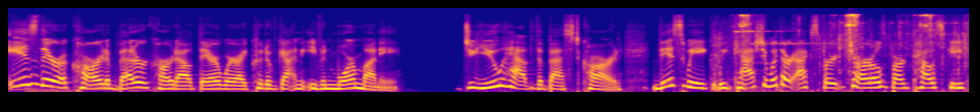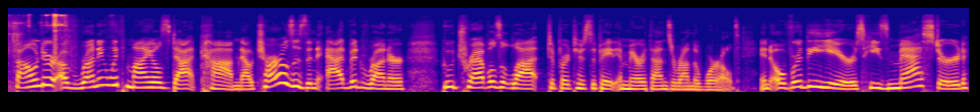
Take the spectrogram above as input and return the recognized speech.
is there a card, a better card out there where I could have gotten even more money? Do you have the best card? This week, we cash in with our expert, Charles Barkowski, founder of runningwithmiles.com. Now, Charles is an avid runner who travels a lot to participate in marathons around the world. And over the years, he's mastered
